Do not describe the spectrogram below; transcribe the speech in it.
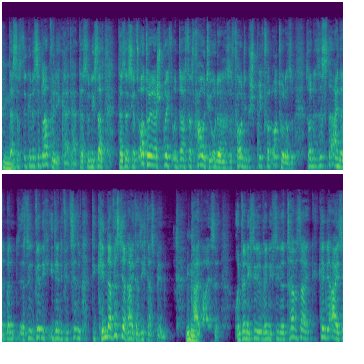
Mhm. Dass das eine gewisse Glaubwürdigkeit hat. Dass du nicht sagst, das ist jetzt Otto, der spricht und da ist das Faultier oder das ist Faultier spricht von Otto oder so, sondern es ist eine Einheit. Man es wirklich identifiziert. Die Kinder wissen ja gar nicht, dass ich das bin. Mhm. Teilweise. Und wenn ich die, wenn ich die treffe, sage ich, kennt ihr Eis?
